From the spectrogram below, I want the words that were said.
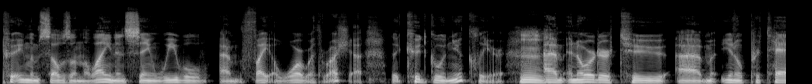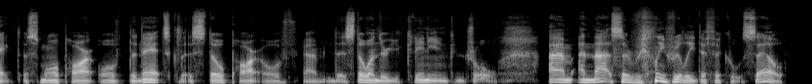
putting themselves on the line and saying we will um, fight a war with Russia that could go nuclear mm. um, in order to um, you know protect a small part of Donetsk that is still part of um, that is still under Ukrainian control, um, and that's a really really difficult sell.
